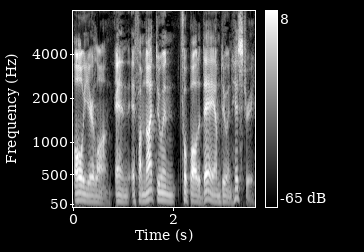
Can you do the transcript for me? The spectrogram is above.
all year long. And if I'm not doing football today, I'm doing history.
